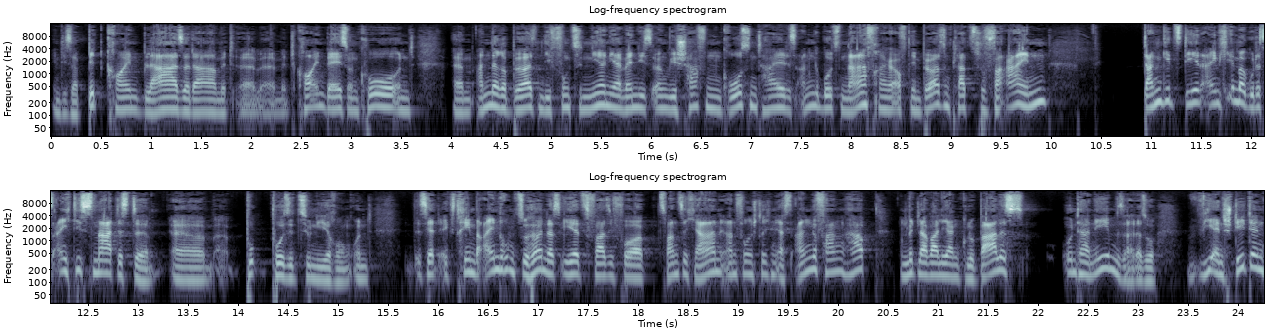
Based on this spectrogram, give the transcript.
in dieser Bitcoin-Blase da mit, äh, mit Coinbase und Co. und ähm, andere Börsen, die funktionieren ja, wenn die es irgendwie schaffen, einen großen Teil des Angebots und Nachfrage auf dem Börsenplatz zu vereinen, dann geht's denen eigentlich immer gut. Das ist eigentlich die smarteste äh, Positionierung. Und es ist ja extrem beeindruckend zu hören, dass ihr jetzt quasi vor 20 Jahren in Anführungsstrichen erst angefangen habt und mittlerweile ja ein globales Unternehmen seid. Also wie entsteht denn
